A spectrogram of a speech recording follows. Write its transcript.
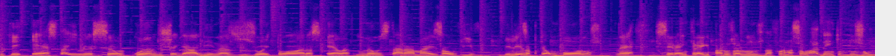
Porque esta imersão, quando chegar ali nas 18 horas, ela não estará mais ao vivo beleza? Porque é um bônus, né? Que será entregue para os alunos da formação lá dentro do Zoom,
